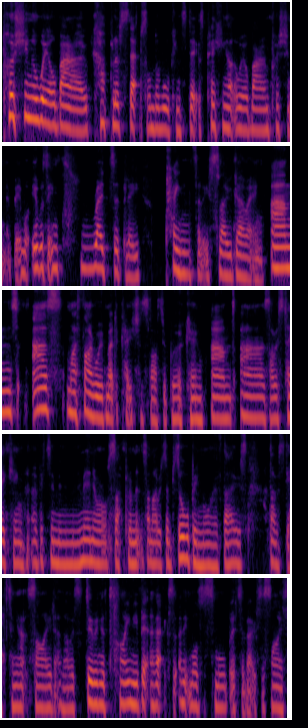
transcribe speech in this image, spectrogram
pushing a wheelbarrow, a couple of steps on the walking sticks, picking up the wheelbarrow and pushing it a bit more. It was incredibly painfully slow going. And as my thyroid medication started working, and as I was taking a vitamin and mineral supplements and I was absorbing more of those, I was getting outside and I was doing a tiny bit of exercise, and it was a small bit of exercise.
